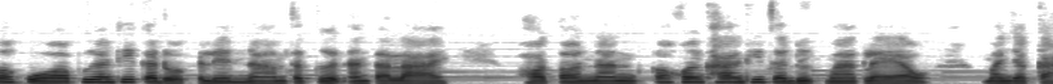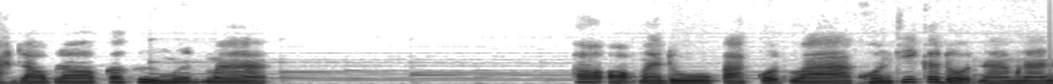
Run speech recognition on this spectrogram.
ก็กลัวว่าเพื่อนที่กระโดดไปเล่นน้ำจะเกิดอันตราย เพราะตอนนั้นก็ค่อนข้างที่จะดึกมากแล้ว บรรยากาศรอบๆก็คือมืดมาก พอออกมาดูปรากฏว่าคนที่กระโดดน้ำนั้น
